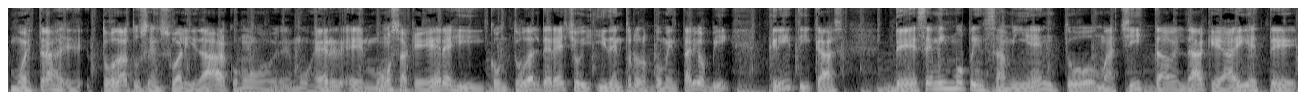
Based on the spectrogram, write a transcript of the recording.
muestra eh, toda tu sensualidad como eh, mujer hermosa que eres y con todo el derecho. Y, y, dentro de los comentarios vi críticas de ese mismo pensamiento machista, ¿verdad? Que hay este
